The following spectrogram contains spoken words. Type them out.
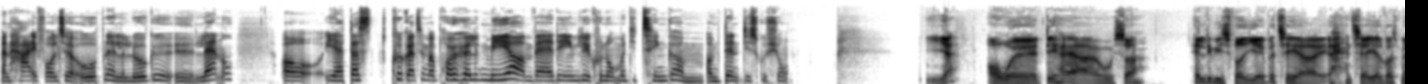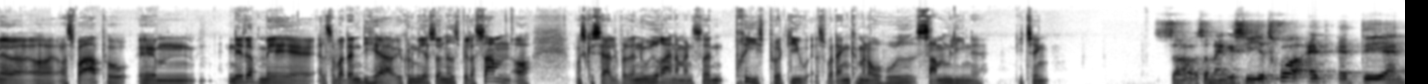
man har i forhold til at åbne eller lukke øh, landet. Og ja, der kunne jeg godt tænke mig at prøve at høre lidt mere om, hvad er det egentlig økonomer, de tænker om, om den diskussion. Ja, og øh, det har jeg jo så heldigvis fået Jeppe til at, til at hjælpe os med at, at, at svare på. Øhm, netop med, øh, altså hvordan de her økonomi og sundhed spiller sammen, og måske særligt, hvordan udregner man så en pris på et liv? Altså hvordan kan man overhovedet sammenligne de ting? Så, så man kan sige, jeg tror, at, at det er en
